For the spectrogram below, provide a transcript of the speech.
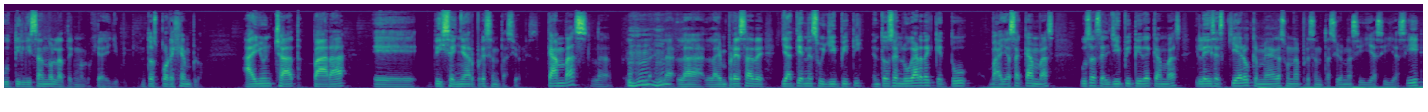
utilizando la tecnología de GPT. Entonces, por ejemplo, hay un chat para eh, diseñar presentaciones. Canvas, la, la, empresa de ya tiene su GPT. Entonces, en lugar de que tú vayas a Canvas, usas el GPT de Canvas y le dices, quiero que me hagas una presentación así y así y así,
